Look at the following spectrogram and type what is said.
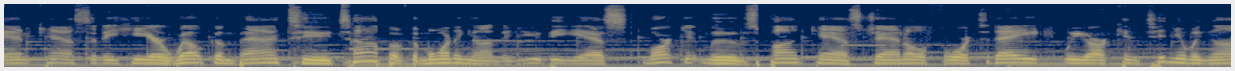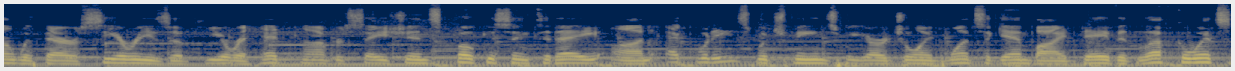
Dan Cassidy here. Welcome back to Top of the Morning on the UBS Market Moves podcast channel. For today, we are continuing on with our series of year ahead conversations, focusing today on equities, which means we are joined once again by David Lefkowitz,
